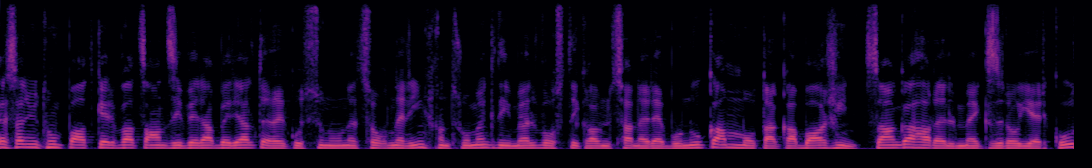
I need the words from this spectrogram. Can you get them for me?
Տեսանյութում պատկերված անձի վերաբերյալ տեղեկություն ունեցողներին խնդրում ենք դիմել ոստիկանության Էրեբունու կամ մոտակա բաժին։ Զանգահարել 102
